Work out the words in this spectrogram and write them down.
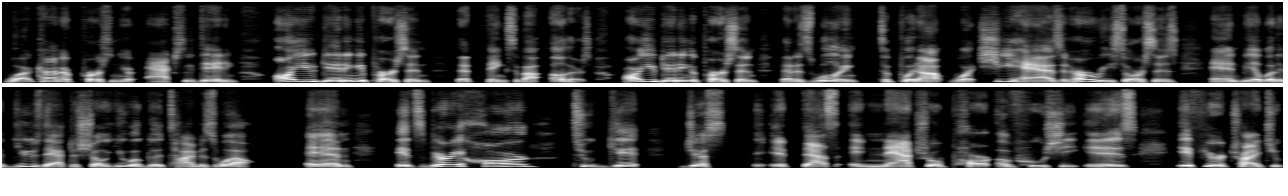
what kind of person you're actually dating. Are you dating a person that thinks about others? Are you dating a person that is willing to put out what she has in her resources and be able to use that to show you a good time as well? And it's very hard to get just if that's a natural part of who she is if you're trying to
